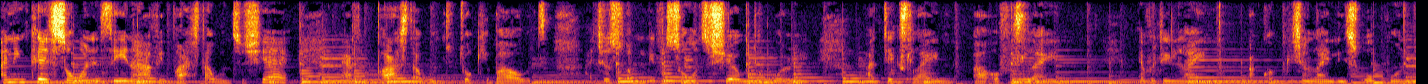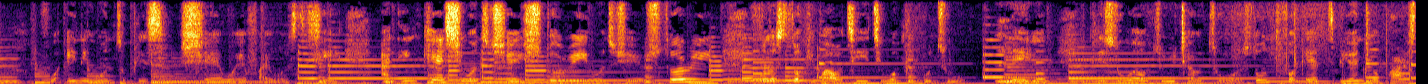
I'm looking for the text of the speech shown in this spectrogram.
And in case someone is saying, I have a past I want to share, I have a past I want to talk about, I just, I'm looking for someone to share with. Don't worry. Our text line, our office line, everything line, line is open for anyone to please share whatever I wants to share. And in case you want to share a story, you want to share your story, you want us to talk about it, you want people to learn, please do well to reach out to us. Don't forget, beyond your past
